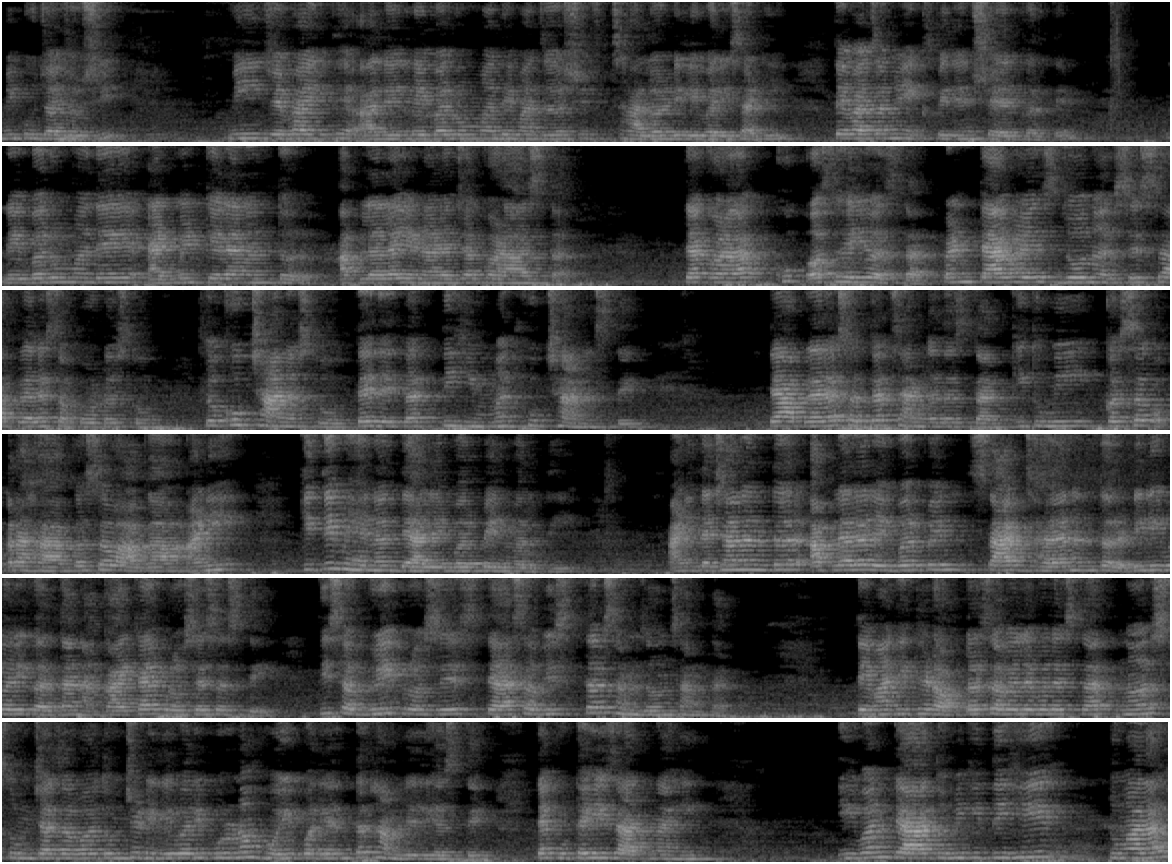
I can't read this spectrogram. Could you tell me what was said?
मी पूजा जोशी. मी जेव्हा इथे आले लेबर रूममध्ये माझं शिफ्ट झालं डिलिव्हरीसाठी तेव्हाचा मी एक्सपिरियन्स शेअर करते. लेबर रूममध्ये ॲडमिट केल्यानंतर आपल्याला येणाऱ्या ज्या कळा असतात त्या कळा खूप असह्य असतात. पण त्यावेळेस जो नर्सेसचा आपल्याला सपोर्ट असतो तो खूप छान असतो. ते देतात ती हिंमत खूप छान असते. त्या आपल्याला सतत सांगत असतात की तुम्ही कसं राहा कसं वागा आणि किती मेहनत द्या लेबर पेनवरती आणि त्याच्यानंतर आपल्याला लेबर पेन स्टार्ट झाल्यानंतर डिलिव्हरी करताना काय काय प्रोसेस असते? ती सगळी प्रोसेस त्या सविस्तर समजावून सांगतात. तेव्हा तिथे डॉक्टर्स अवेलेबल असतात नर्स तुमच्याजवळ तुमची डिलिव्हरी पूर्ण होईपर्यंत थांबलेली असते त्या कुठेही जात नाही. इवन त्या तुम्ही कितीही तुम्हाला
